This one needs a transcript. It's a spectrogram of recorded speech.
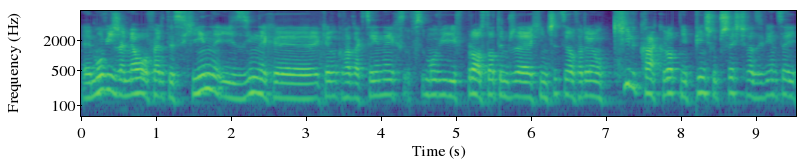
E, Mówi, że miał oferty z Chin i z innych e, kierunków atrakcyjnych. Mówi wprost o tym, że Chińczycy oferują kilkakrotnie 5 lub 6 razy więcej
